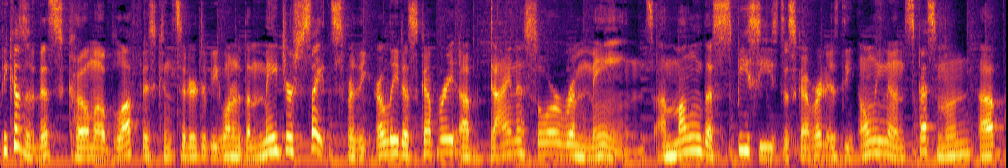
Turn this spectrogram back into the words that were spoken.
Because of this, Como Bluff is considered to be one of the major sites for the early discovery of dinosaur remains. Among the species discovered is the only known specimen of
